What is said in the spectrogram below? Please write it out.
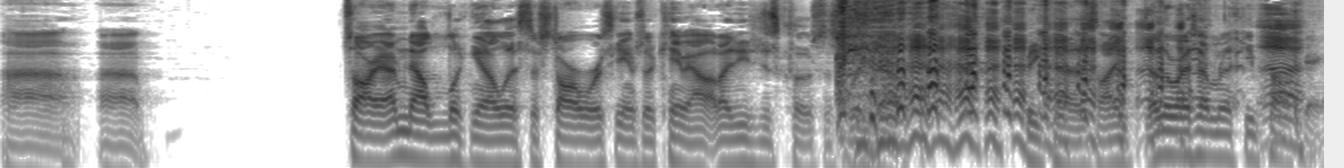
Uh, uh, sorry, I'm now looking at a list of Star Wars games that came out. I need to just close this window because I, otherwise I'm gonna keep talking.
